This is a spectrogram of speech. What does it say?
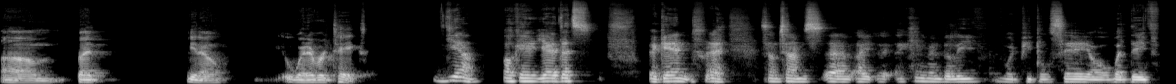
um, but you know, whatever it takes. Yeah. Okay. Yeah. That's again. sometimes uh, I I can't even believe what people say or what they've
